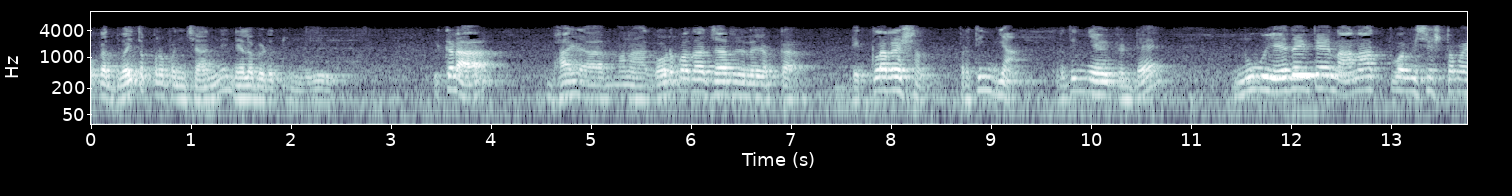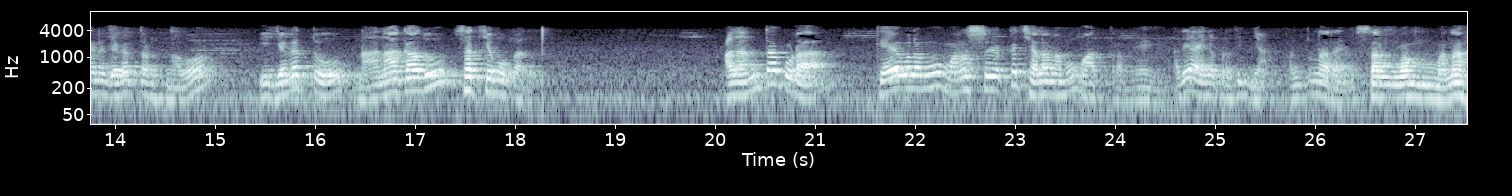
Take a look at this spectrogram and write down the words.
ఒక ద్వైత ప్రపంచాన్ని నిలబెడుతుంది. ఇక్కడ మన గౌడపదాచార్యుల యొక్క డిక్లరేషన్ ప్రతిజ్ఞ. ప్రతిజ్ఞ ఏమిటంటే నువ్వు ఏదైతే నానాత్వ విశిష్టమైన జగత్తు అంటున్నావో ఈ జగత్తు నానా కాదు సత్యము కాదు. అదంతా కూడా కేవలము మనస్సు యొక్క చలనము మాత్రమే. అదే ఆయన ప్రతిజ్ఞ. అంటున్నారు ఆయన. సర్వం మన.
